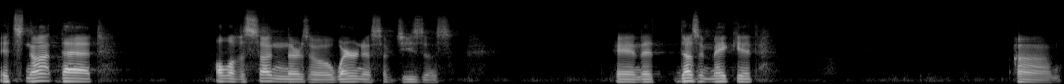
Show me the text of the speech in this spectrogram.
It's not that all of a sudden there's an awareness of Jesus. And it doesn't make it, um,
